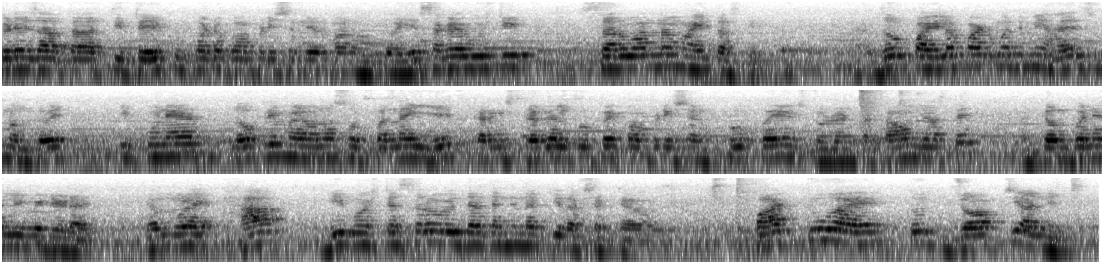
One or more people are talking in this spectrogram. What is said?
कडे जातात तिथेही खूप मोठं कॉम्पिटिशन निर्माण होतं. हे सगळ्या गोष्टी सर्वांना माहीत असतील. जो पहिला पार्टमध्ये मी हाच म्हणतोय की पुण्यात नोकरी मिळवणं सोपं नाही आहे कारण स्ट्रगल खूप आहे कॉम्पिटिशन खूप आहे स्टुडंटचा काउंट जास्त आहे आणि कंपन्या लिमिटेड आहेत त्यामुळे हा ही गोष्ट सर्व विद्यार्थ्यांनी नक्की लक्षात ठेवावी. पार्ट टू आहे तो जॉबची अनिश्चितता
